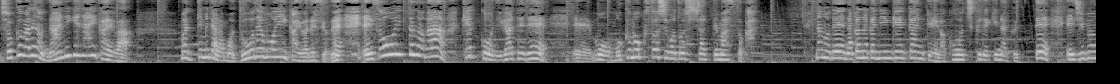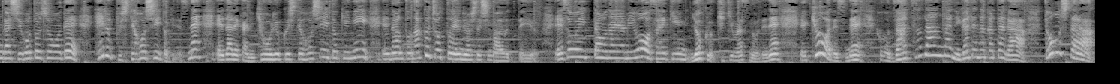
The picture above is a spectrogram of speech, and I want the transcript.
職場での何気ない会話まあ、言ってみたらもうどうでもいい会話ですよね。えそういったのが結構苦手で、えー、もう黙々と仕事しちゃってますとか、なのでなかなか人間関係が構築できなくって、え自分が仕事上でヘルプしてほしい時ですね、え誰かに協力してほしい時に、えなんとなくちょっと遠慮してしまうっていう、えそういったお悩みを最近よく聞きますのでね、え今日はですねこの雑談が苦手な方がどうしたら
